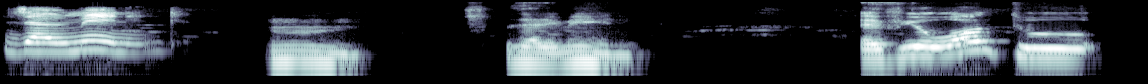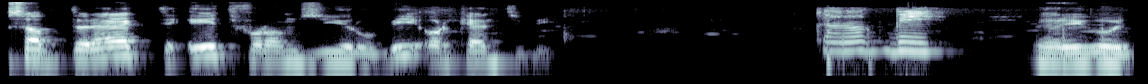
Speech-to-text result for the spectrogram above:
The remaining. Hmm. The remaining. If you want to subtract 8 from 0, be or can't be? Cannot be. Very good.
